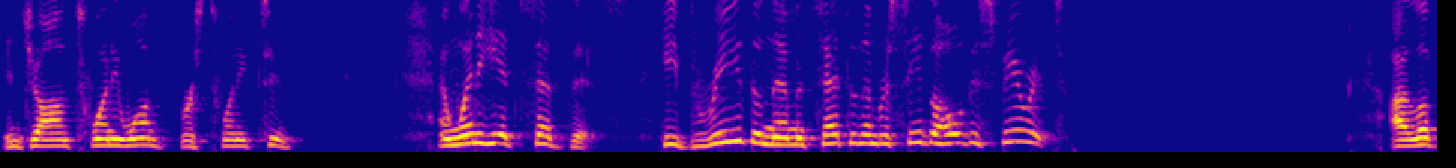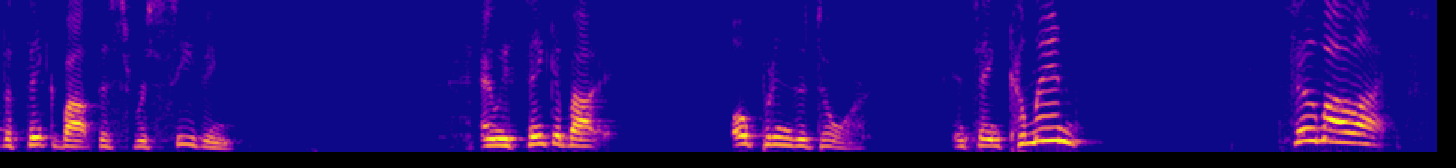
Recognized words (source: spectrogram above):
In John 21, verse 22, and when he had said this, he breathed on them and said to them, Receive the Holy Spirit. I love to think about this receiving. And we think about opening the door and saying, Come in, fill my life.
